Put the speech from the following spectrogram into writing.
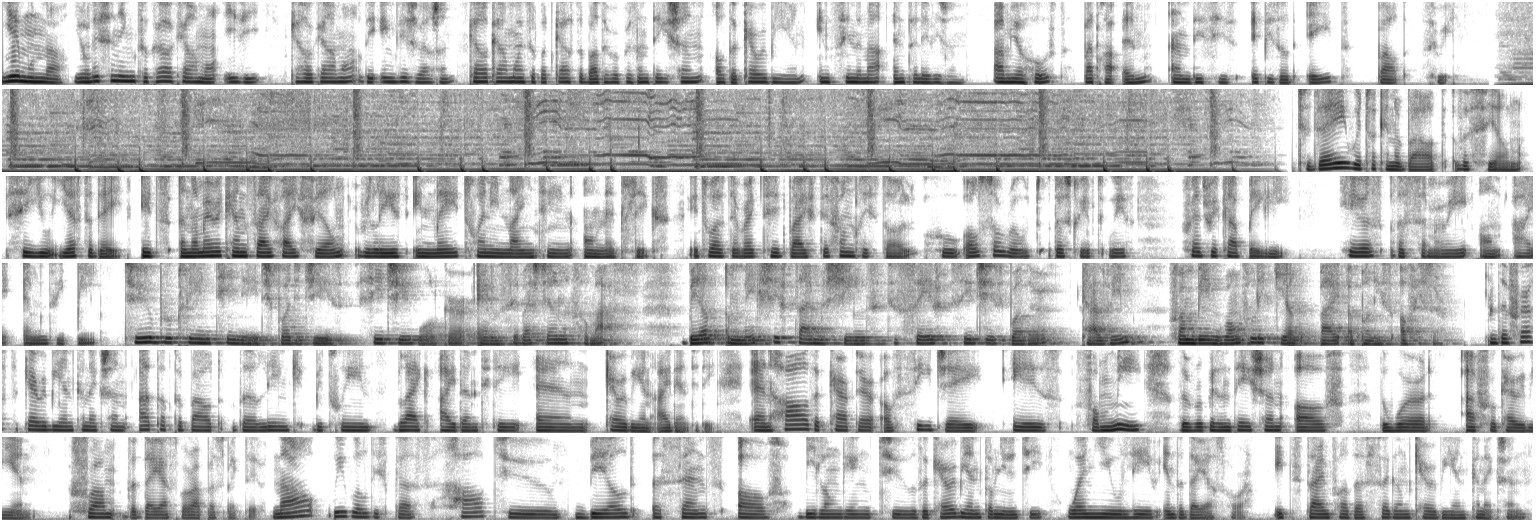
Yemuna, you're listening to Karo Karamo Evie, Karo Karamo, the English version. Karo Karamo is a podcast about the representation of the Caribbean in cinema and television. I'm your host, Patra M, and this is episode 8, part 3. Today we're talking about the film See You Yesterday. It's an American sci-fi film released in May 2019 on Netflix. It was directed by Stefon Bristol, who also wrote the script with Fredrica Bailey. Here's the summary on IMDb. Two Brooklyn teenage prodigies, C.J. Walker and Sebastian Thomas, build a makeshift time machines to save C.J.'s brother, Calvin, from being wrongfully killed by a police officer. In the first Caribbean connection, I talked about the link between Black identity and Caribbean identity and how the character of CJ is, for me, the representation of the word Afro Caribbean from the diaspora perspective. Now we will discuss how to build a sense of belonging to the Caribbean community when you live in the diaspora. It's time for the second Caribbean connection.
